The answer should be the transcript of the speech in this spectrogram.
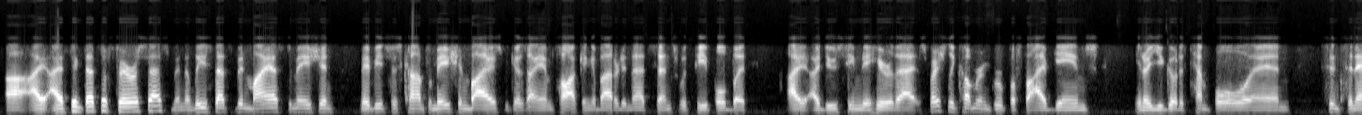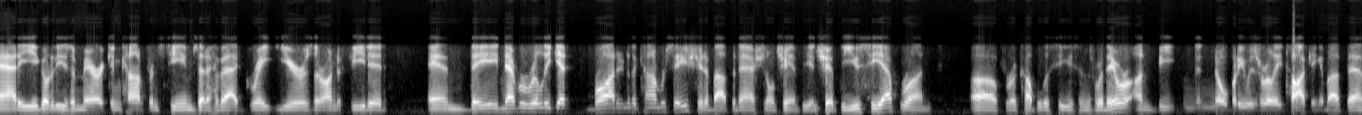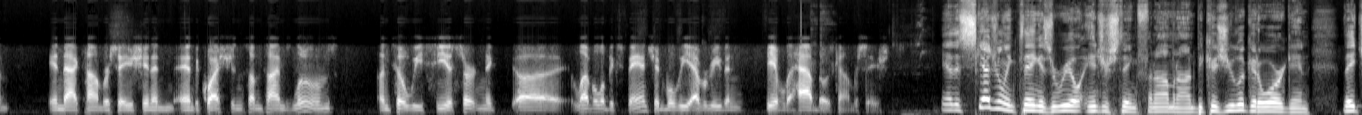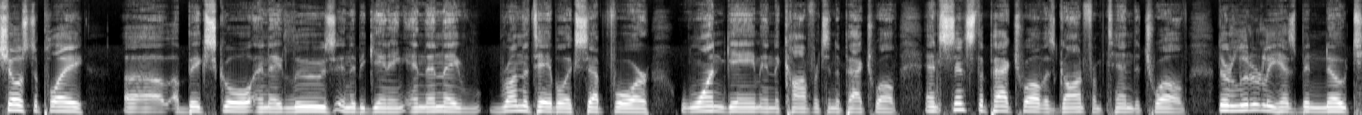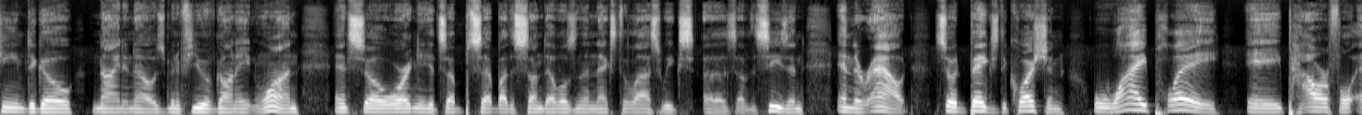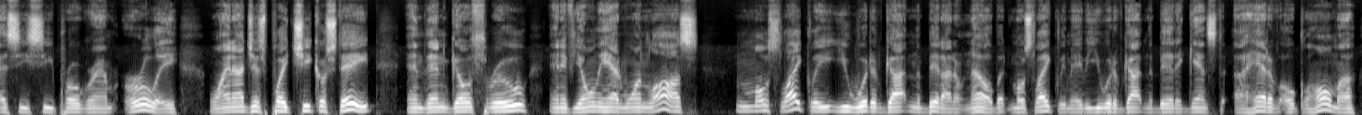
Uh, I, I think that's a fair assessment. At least that's been my estimation. Maybe it's just confirmation bias because I am talking about it in that sense with people, but I, I do seem to hear that, especially covering group of five games. You know, you go to Temple and Cincinnati, you go to these American conference teams that have had great years. They're undefeated and they never really get brought into the conversation about the national championship. The UCF run uh, for a couple of seasons where they were unbeaten and nobody was really talking about them in that conversation. And, and the question sometimes looms until we see a certain uh, level of expansion, will we ever even be able to have those conversations? Yeah, the scheduling thing is a real interesting phenomenon because you look at Oregon, they chose to play – uh, a big school and they lose in the beginning, and then they run the table except for one game in the conference in the Pac 12. And since the Pac 12 has gone from 10 to 12, there literally has been no team to go 9 and 0. There's been a few who have gone 8 and 1. And so Oregon gets upset by the Sun Devils in the next to last weeks uh, of the season, and they're out. So it begs the question well, why play? A powerful SEC program early. Why not just play Chico State and then go through. And if you only had one loss, most likely you would have gotten the bid. I don't know, but most likely maybe you would have gotten the bid against ahead of Oklahoma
